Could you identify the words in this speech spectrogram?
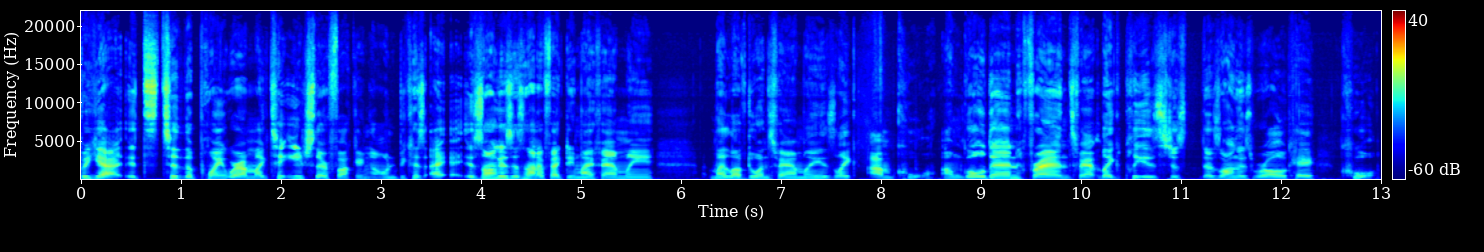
but yeah, it's to the point where I'm like to each their fucking own because I as long as it's not affecting my family, my loved ones' families, like I'm cool. I'm golden, friends, fam like please just as long as we're all okay, cool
